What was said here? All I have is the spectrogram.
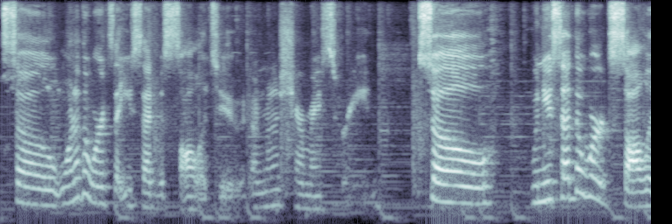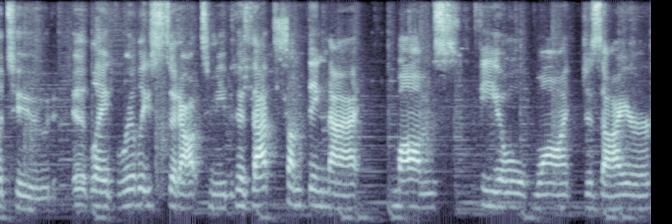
So one of the words that you said was solitude. I'm going to share my screen. So when you said the word solitude, it like really stood out to me because that's something that moms feel, want, desire.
